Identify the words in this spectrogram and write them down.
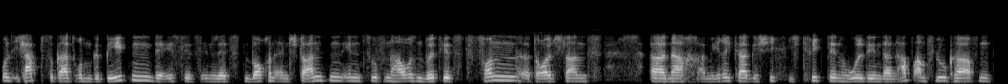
Und ich habe sogar darum gebeten, der ist jetzt in den letzten Wochen entstanden in Zuffenhausen, wird jetzt von äh, Deutschland äh, nach Amerika geschickt. Ich krieg den, hol den dann ab am Flughafen.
